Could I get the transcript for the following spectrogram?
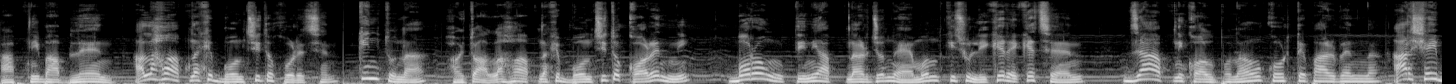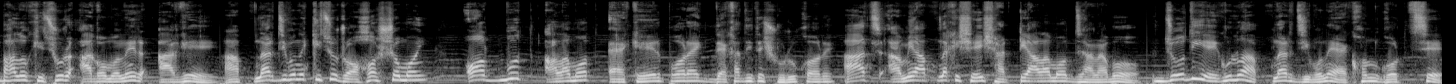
আপনি ভাবলেন, আল্লাহ আপনাকে বঞ্চিত করেছেন। কিন্তু না, হয়তো আল্লাহ আপনাকে বঞ্চিত করেননি। বরং তিনি আপনার জন্য এমন কিছু লিখে রেখেছেন, যা আপনি কল্পনাও করতে পারবেন না। আর সেই ভালো কিছুর আগমনের আগে আপনার জীবনে কিছু রহস্যময় অদ্ভুত আলামত একের পর এক দেখা দিতে শুরু করে। আজ আমি আপনাকে সেই সাতটি আলামত জানাব। যদি এগুলো আপনার জীবনে এখন ঘটছে,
